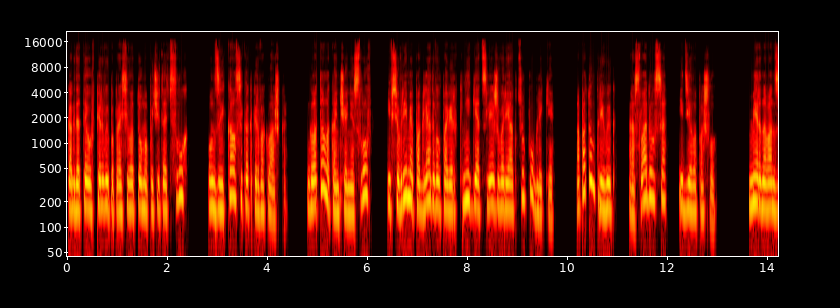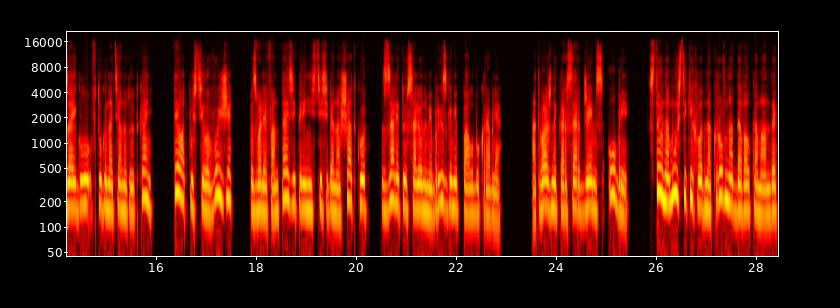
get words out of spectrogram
Когда Тео впервые попросила Тома почитать вслух, он заикался, как первоклашка, глотал окончание слов и все время поглядывал поверх книги, отслеживая реакцию публики, а потом привык, расслабился, и дело пошло. Мерно вонзая иглу в туго натянутую ткань, Тео отпустила вожжи, позволяя фантазии перенести себя на шаткую, залитую солеными брызгами палубу корабля. Отважный корсар Джеймс Обри, стоя на мостике, хладнокровно отдавал команды,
